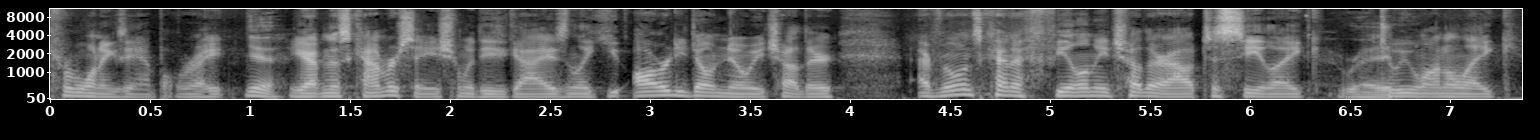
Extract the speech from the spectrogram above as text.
for one example, right? Yeah. you're having this conversation with these guys, and like you already don't know each other. Everyone's kind of feeling each other out to see like, Right. do we want to like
